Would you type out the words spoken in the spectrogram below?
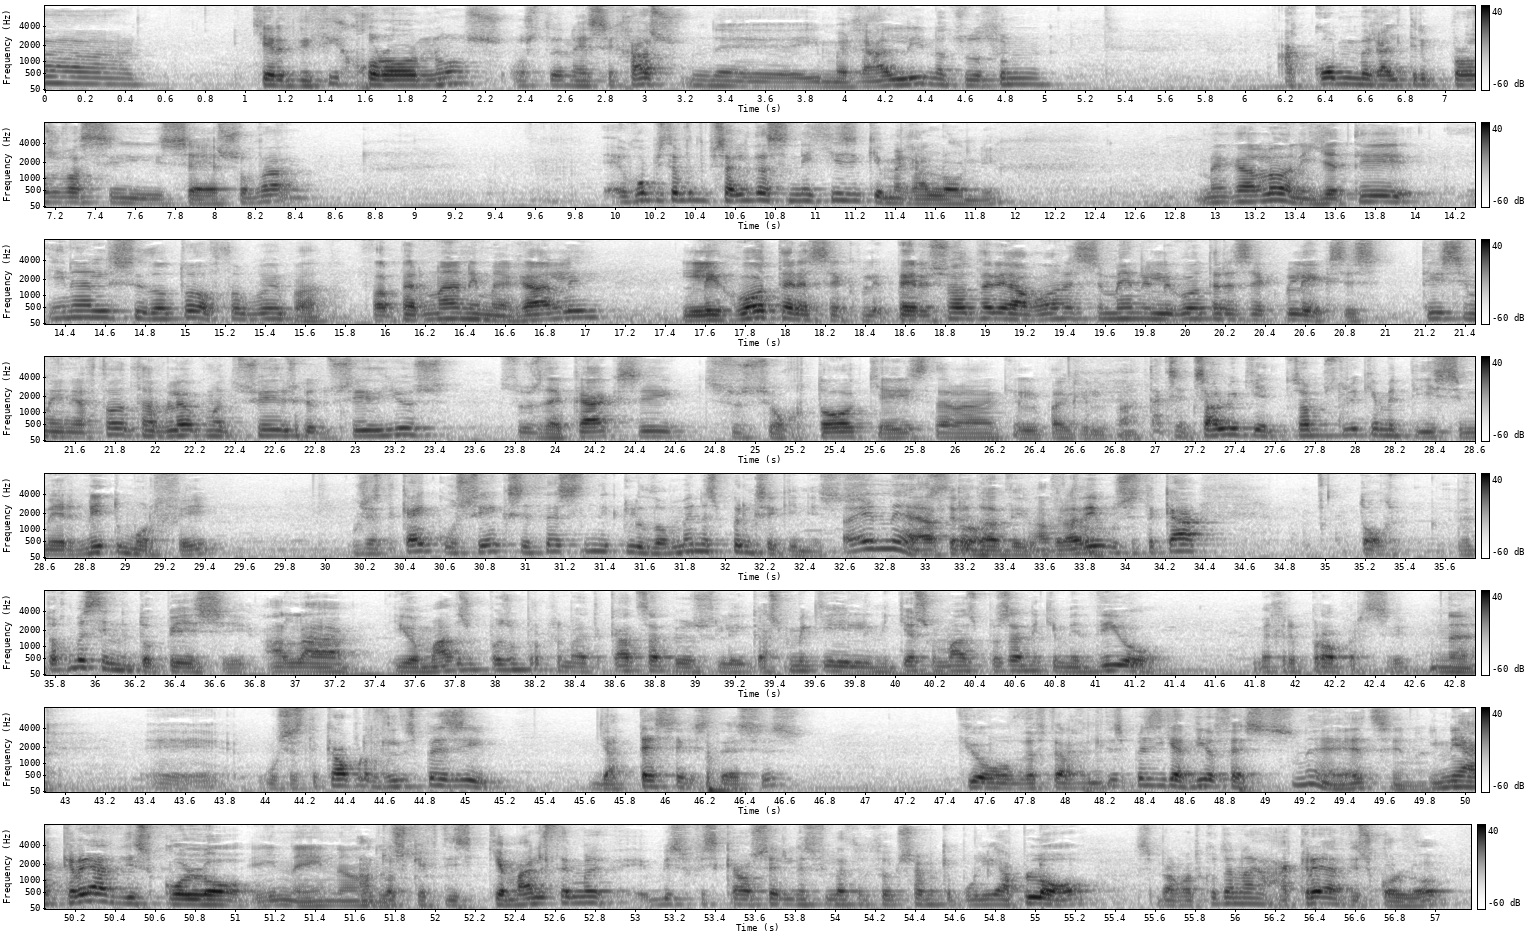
κερδιθεί χρόνος ώστε να ησυχάσουν ε, οι μεγάλοι, να τους δοθούν ακόμη μεγαλύτερη πρόσβαση σε έσοδα. Εγώ πιστεύω ότι η ψαλίδα συνεχίζει και μεγαλώνει. Μεγαλώνει γιατί είναι αλυσιδωτό αυτό που είπα. Θα περνάνε οι μεγάλοι, λιγότερες εκπλή... περισσότεροι αγώνες σημαίνει λιγότερες εκπλήξεις. Τι σημαίνει αυτό, ότι θα βλέπουμε τους ίδιους και τους ίδιους στους 16, στους 8 και ύστερα κλπ. κλπ. Εντάξει, εξάλλου και το Champions League και με τη σημερινή του μορφή, ουσιαστικά 26 θέσεις είναι κλειδωμένες πριν ξεκινήσεις. Ε, ναι, αυτό, αυτό. Δηλαδή, ουσιαστικά το, δεν το έχουμε συνειδητοποιήσει, αλλά οι ομάδες που παίζουν προκριματικά Champions League, ας πούμε και οι ελληνικές ομάδες που παίζανε και με δύο μέχρι πρόπερση, Ναι. ε, ουσιαστικά ο πρωταθλητής παίζει για τέσσερις θέσεις και ο δευτεραθλητής παίζει για δύο θέσεις. ναι, έτσι είναι. Είναι ακραία δύσκολο Είναι, είναι αν το όντως. σκεφτείς. Και μάλιστα εμείς φυσικά ως Έλληνες φιλάθλοι το θεωρούσαμε και πολύ απλό. Στην πραγματικότητα είναι ακραία δύσκολο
